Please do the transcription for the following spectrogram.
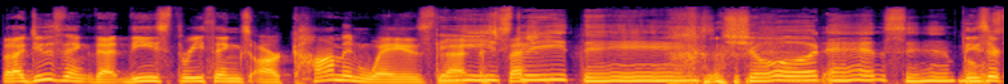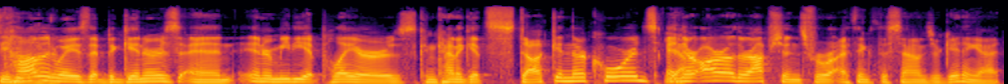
But I do think that these three things are common ways that These especially three things, short and simple. these are Stevie common Wonder. ways that beginners and intermediate players can kind of get stuck in their chords. And Yeah. there are other options for, I think, the sounds you're getting at.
